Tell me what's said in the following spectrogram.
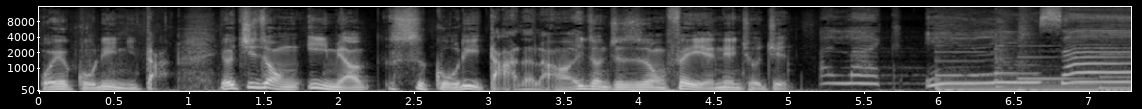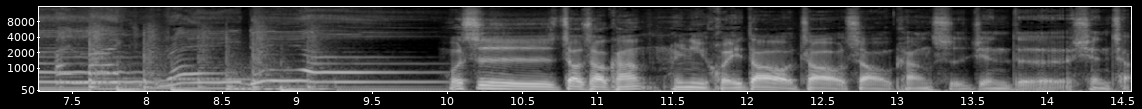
我也鼓励你打，有几种疫苗是鼓励打的啦哈，一种就是这种肺炎链球菌。I like 我是赵少康，欢迎你回到赵少康时间的现场。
